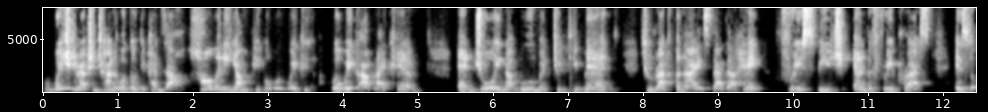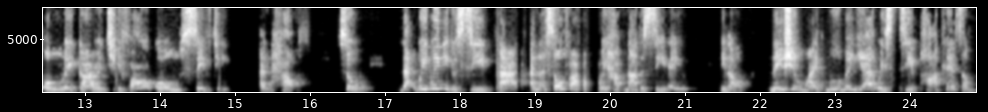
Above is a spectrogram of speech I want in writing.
which direction China will go depends on how many young people will wake will wake up like him and join a movement to demand to recognize that uh, hey free speech and the free press is the only guarantee for our own safety and health. So that we, we need to see that. And so far we have not seen a you know nationwide movement yet. We see pockets of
